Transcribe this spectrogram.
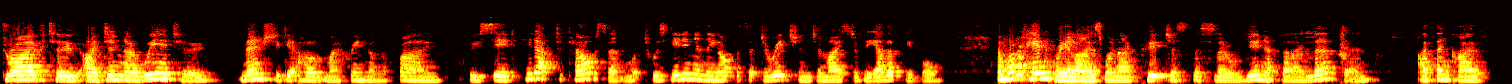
drive to. I didn't know where to. Managed to get hold of my friend on the phone, who said head up to Carlson, which was heading in the opposite direction to most of the other people. And what I hadn't realised when I purchased this little unit that I lived in, I think I've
